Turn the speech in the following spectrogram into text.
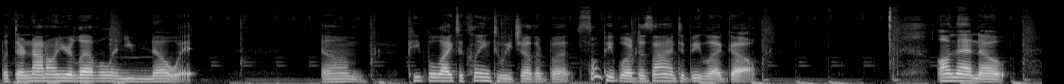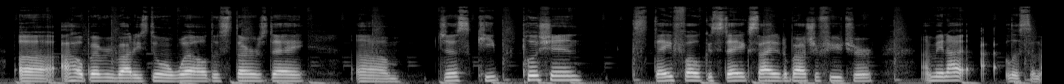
but they're not on your level and you know it. Um, people like to cling to each other, but some people are designed to be let go. On that note, uh, I hope everybody's doing well this Thursday. Um, just keep pushing, stay focused, stay excited about your future. I mean, I, I listen.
